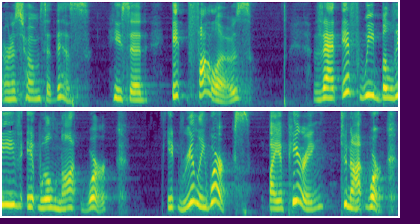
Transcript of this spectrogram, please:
Ernest Holmes said this. He said, It follows that if we believe it will not work, it really works by appearing to not work.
